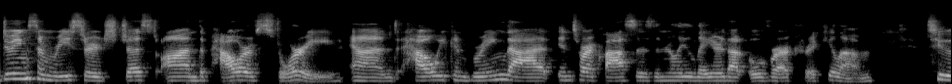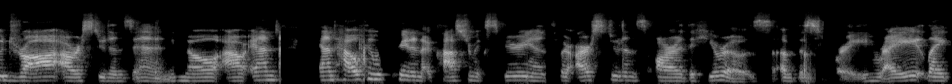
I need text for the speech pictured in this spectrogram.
doing some research just on the power of story and how we can bring that into our classes and really layer that over our curriculum to draw our students in you know our and and how can we create a classroom experience where our students are the heroes of the story right? Like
